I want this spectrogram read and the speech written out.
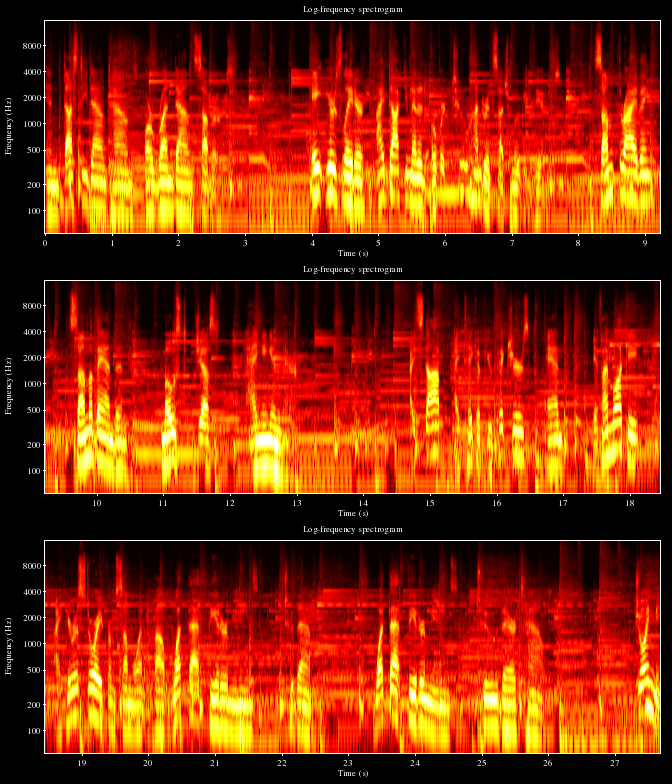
in dusty downtowns or rundown suburbs. Eight years later, I've documented over 200 such movie theaters. Some thriving, some abandoned, most just hanging in there. I stop, I take a few pictures, and if I'm lucky, I hear a story from someone about what that theater means to them, what that theater means to their town. Join me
